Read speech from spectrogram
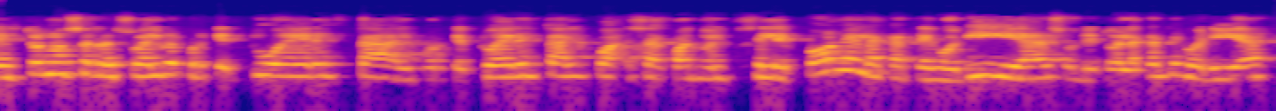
esto no se resuelve porque tú eres tal, porque tú eres tal cual. O sea, cuando se le pone la categoría, sobre todo la categoría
